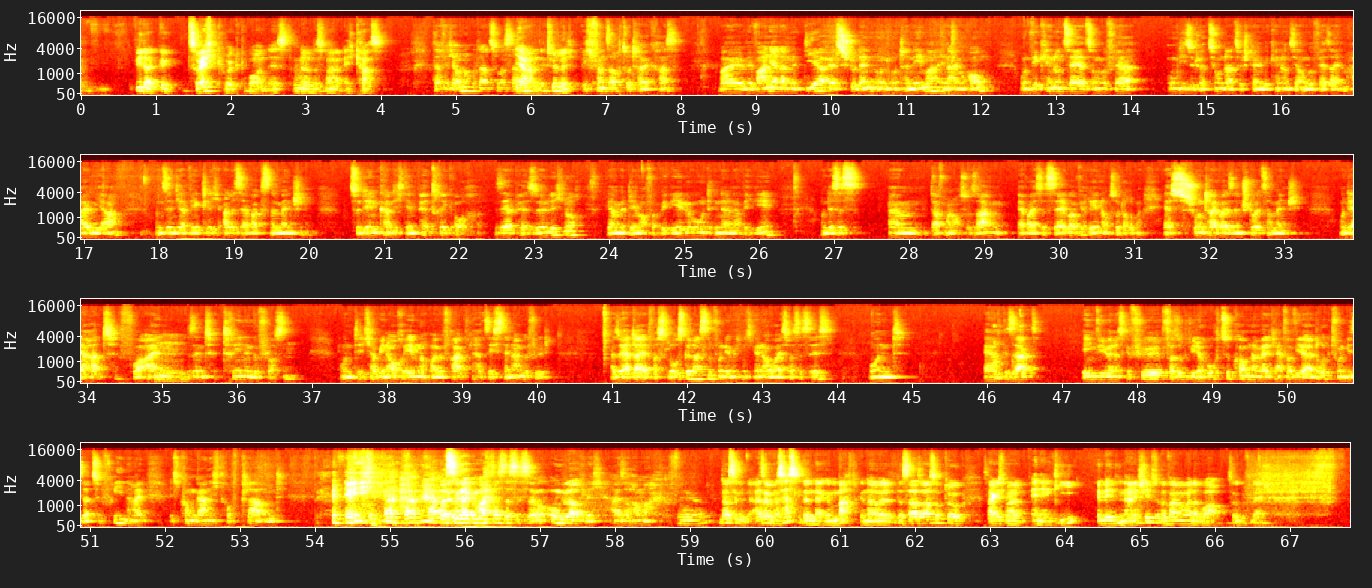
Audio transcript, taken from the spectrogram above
wieder zurechtgerückt worden ist. Mhm. Das war echt krass. Darf ich auch noch dazu was sagen? Ja, natürlich. Ich fand es auch total krass, weil wir waren ja dann mit dir als Studenten und Unternehmer in einem Raum und wir kennen uns ja jetzt ungefähr, um die Situation darzustellen, wir kennen uns ja ungefähr seit einem halben Jahr und sind ja wirklich alles erwachsene Menschen. Zudem kannte ich den Patrick auch sehr persönlich noch. Wir haben mit dem auf der WG gewohnt, in einer WG. Und es ist, ähm, darf man auch so sagen, er weiß es selber, wir reden auch so darüber. Er ist schon teilweise ein stolzer Mensch. Und er hat vor allem mhm. sind Tränen geflossen. Und ich habe ihn auch eben nochmal gefragt, wie hat sich denn angefühlt? Also er hat da etwas losgelassen, von dem ich nicht genau weiß, was es ist. Und er hat gesagt, irgendwie, wenn das Gefühl versucht wieder hochzukommen, dann werde ich einfach wieder erdrückt von dieser Zufriedenheit. Ich komme gar nicht drauf klar und was du da gemacht hast, das ist unglaublich. Also Hammer. Ja. Also was hast du denn da gemacht genau? Das sah so aus, ob du, sag ich mal, Energie in den hineinschiebst und auf einmal war da, wow, so geflasht.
